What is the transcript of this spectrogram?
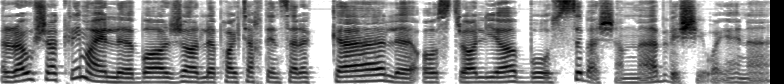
روشا کریمایل باجار لپایتخت سرک که لأسترالیا بو سبا شمه بوشی و یعنی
